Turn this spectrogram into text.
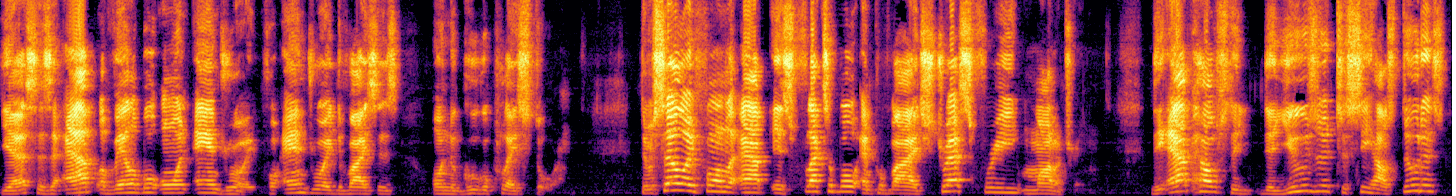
Yes, is an app available on Android for Android devices on the Google Play Store. The Raccelerate Formula app is flexible and provides stress-free monitoring. The app helps the, the user to see how students,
